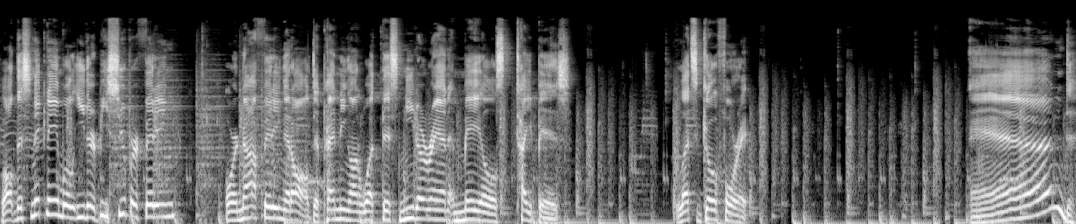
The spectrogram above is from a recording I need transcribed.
Well, this nickname will either be super fitting or not fitting at all, depending on what this Nidoran male's type is. Let's go for it. And...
